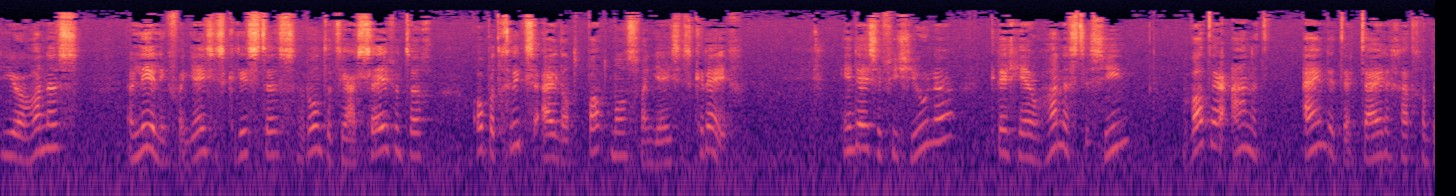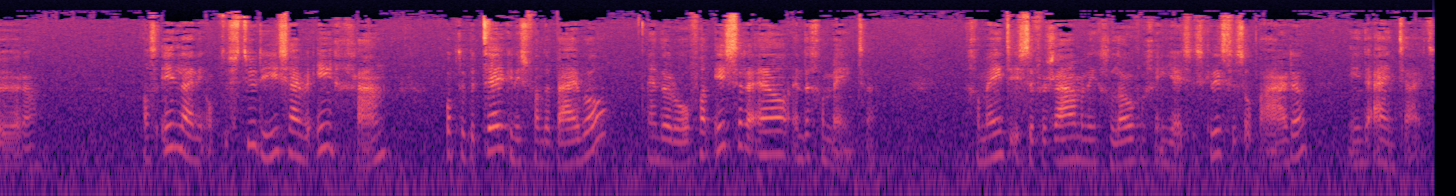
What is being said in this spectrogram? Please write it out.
die Johannes, een leerling van Jezus Christus, rond het jaar 70 op het Griekse eiland Patmos van Jezus kreeg. In deze visioenen kreeg Johannes te zien wat er aan het einde der tijden gaat gebeuren. Als inleiding op de studie zijn we ingegaan op de betekenis van de Bijbel en de rol van Israël en de gemeente. Gemeente is de verzameling gelovigen in Jezus Christus op aarde in de eindtijd.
